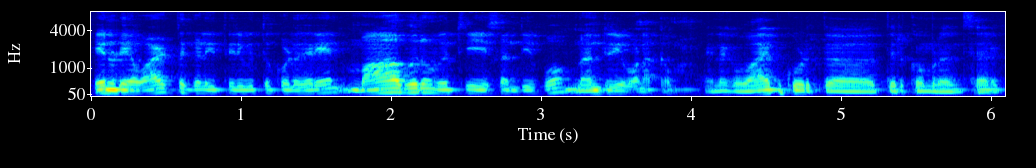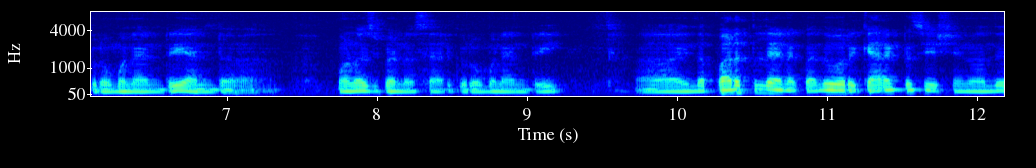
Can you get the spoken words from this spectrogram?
என்னுடைய வாழ்த்துக்களை தெரிவித்துக் கொள்கிறேன். மாபெரும் வெற்றியை சந்திப்போம். நன்றி வணக்கம். எனக்கு வாய்ப்பு கொடுத்த திருக்குமரன் சாருக்கு ரொம்ப நன்றி. அண்ட் மனோஜ் பெண்ணு சாருக்கு ரொம்ப நன்றி. இந்த படத்தில் எனக்கு வந்து ஒரு கேரக்டரைசேஷன் வந்து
